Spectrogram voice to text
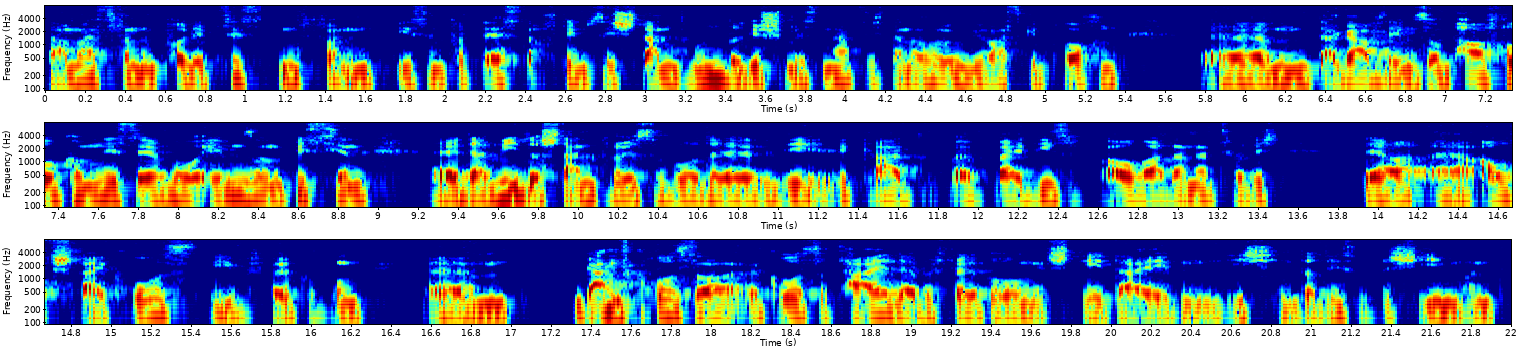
damals von einem Polizisten von diesem Protest, auf dem sie stand, runtergeschmissen, hat sich dann auch irgendwie was gebrochen. Ähm, da gab es eben so ein paar Vorkommnisse, wo eben so ein bisschen äh, der Widerstand größer wurde. Die, Gerade bei dieser Frau war dann natürlich der äh, Aufschrei groß, die Bevölkerung ähm, ein ganz großer, großer Teil der Bevölkerung steht da eben nicht hinter diesem Regime. Und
